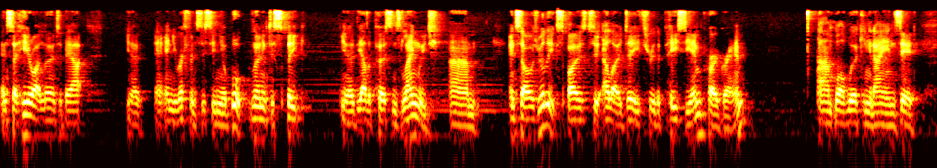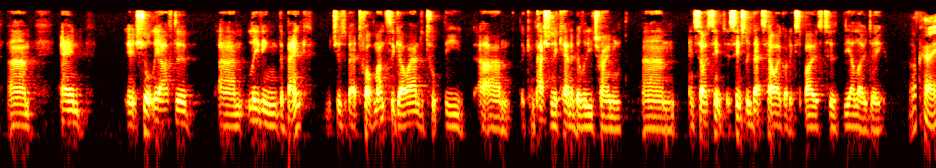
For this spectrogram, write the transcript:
And so here I learned about, you know, and you reference this in your book, learning to speak, you know, the other person's language. Um, and so I was really exposed to LOD through the PCM program um, while working at ANZ. Um, and uh, shortly after um, leaving the bank, which is about 12 months ago, I undertook the, um, the compassion accountability training. Um, and so essentially that's how I got exposed to the LOD. Okay,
